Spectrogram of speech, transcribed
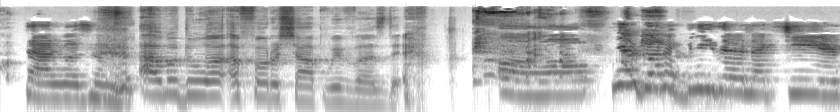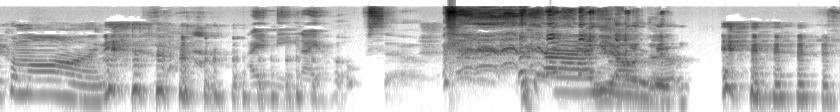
that was amazing. I will do a, a Photoshop with us there. Oh, you're gonna be there next year. Come on. I mean, I hope so. yeah, We you all do. be.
